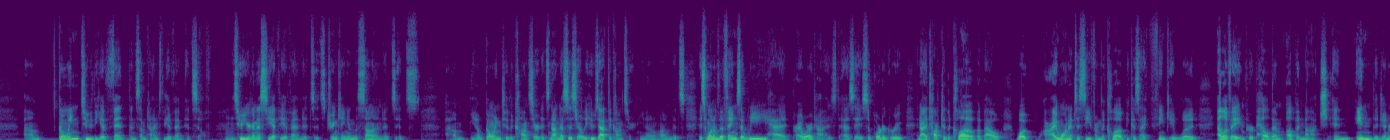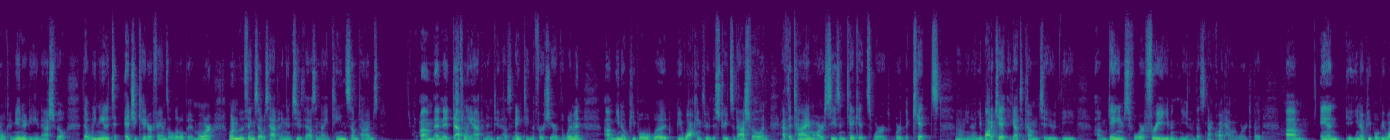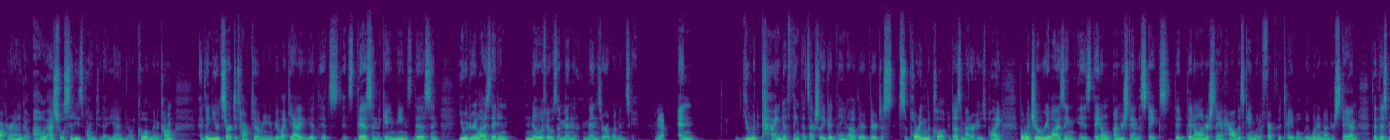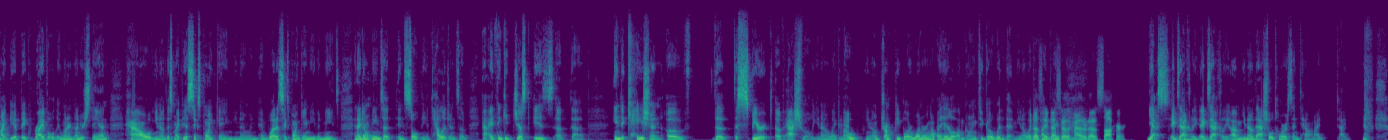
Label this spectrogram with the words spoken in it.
um, going to the event than sometimes the event itself. Mm-hmm. It's who you're going to see at the event. It's it's drinking in the sun. It's it's um, you know, going to the concert. It's not necessarily who's at the concert. You know, um, it's it's one of the things that we had prioritized as a supporter group, and I talked to the club about what I wanted to see from the club because I think it would elevate and propel them up a notch in in the general community in Asheville that we needed to educate our fans a little bit more. One of the things that was happening in 2019 sometimes um, and it definitely happened in 2018, the first year of the women. Um, you know, people would be walking through the streets of Asheville, and at the time, our season tickets were were the kits. Um, mm-hmm. Um, you know, you bought a kit, you got to come to the um, games for free. Even you know, that's not quite how it worked, but um, and you know, people would be walking around and go, "Oh, Asheville City's playing today, yeah," and they're like, "Cool, I'm going to come." And then you would start to talk to them, and you'd be like, "Yeah, it, it's it's this, and the game means this," and you would realize they didn't know if it was a men, men's or a women's game. Yeah. And you would kind of think that's actually a good thing. Oh, they're they're just supporting the club. It doesn't matter who's playing. But what you're realizing is they don't understand the stakes. They they don't understand how this game would affect the table. They wouldn't understand that this might be a big rival. They wouldn't understand how, you know, this might be a six-point game, you know, and, and what a six-point game even means. And I don't mean to insult the intelligence of I think it just is a, a indication of the the spirit of Asheville, you know, like yeah. oh, you know, drunk people are wandering up a hill. I'm going to go with them, you know, like doesn't even necessarily matter that it's soccer. Yes, exactly, exactly. Um, you know, the Asheville tourists in town. I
